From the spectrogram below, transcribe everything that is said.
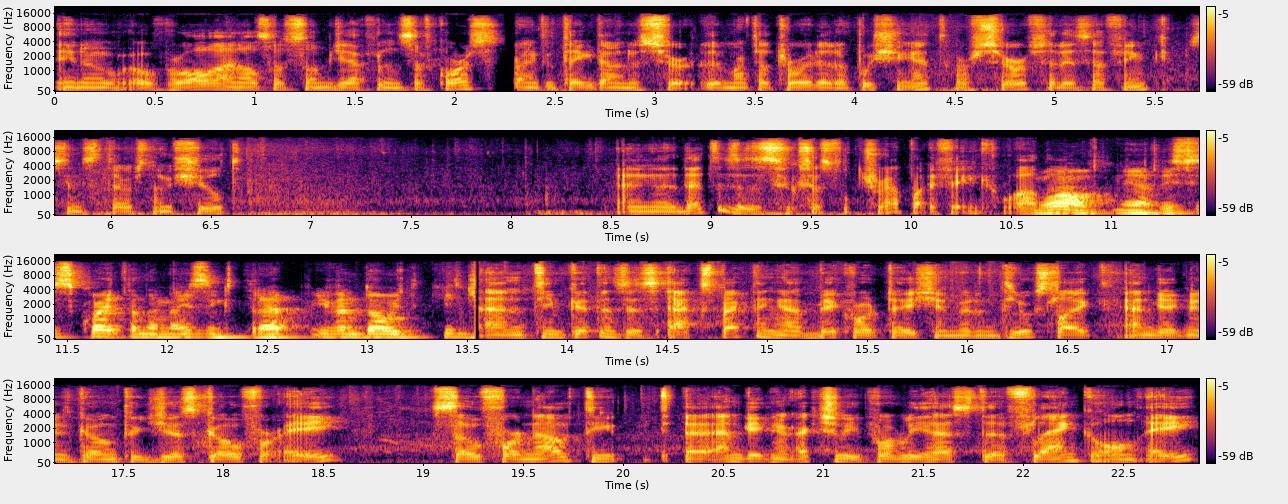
you know, overall, and also some javelins, of course, trying to take down the, the Martellatori that are pushing it, or serfs it is, I think, since there's no shield. Uh, that is a successful trap, I think. Wow. wow, yeah, this is quite an amazing trap, even though it killed And Team Kittens is expecting a big rotation, but it looks like Endgegner is going to just go for A. So for now, team, uh, Endgegner actually probably has the flank on A,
